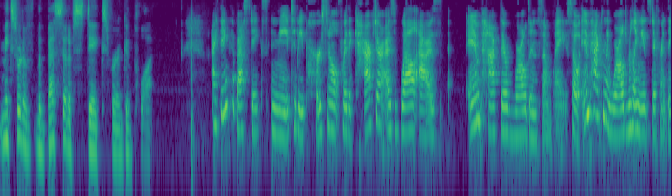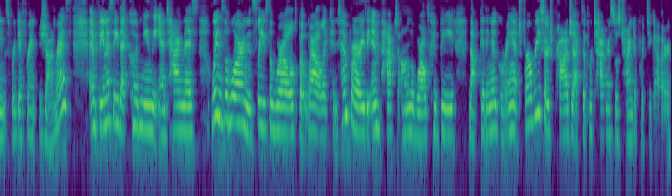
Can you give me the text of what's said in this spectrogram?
makes sort of the best set of stakes for a good plot I think the best stakes need to be personal for the character as well as impact their world in some way. So, impacting the world really means different things for different genres. And fantasy, that could mean the antagonist wins the war and enslaves the world. But while, like contemporary, the impact on the world could be not getting a grant for a research project the protagonist was trying to put together.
